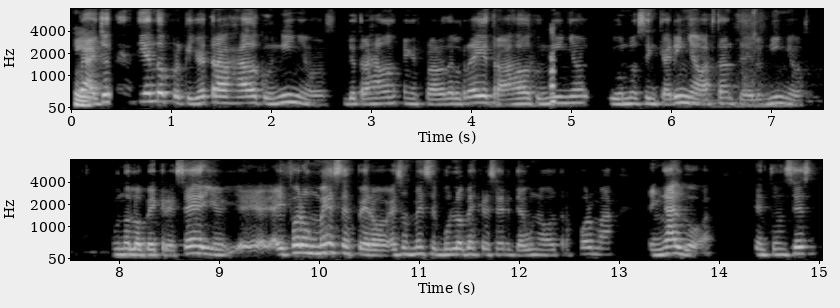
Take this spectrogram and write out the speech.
yo te entiendo porque yo he trabajado con niños. Yo he trabajado en Explorador del Rey, he trabajado con niños y uno se encariña bastante de los niños. Uno los ve crecer y, eh, ahí fueron meses, pero esos meses vos los ves crecer de una u otra forma en algo. Entonces,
